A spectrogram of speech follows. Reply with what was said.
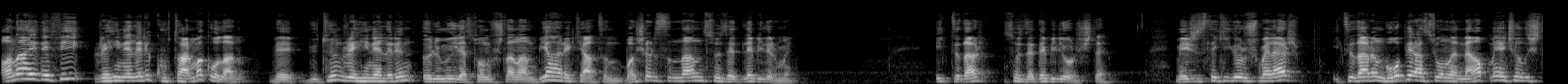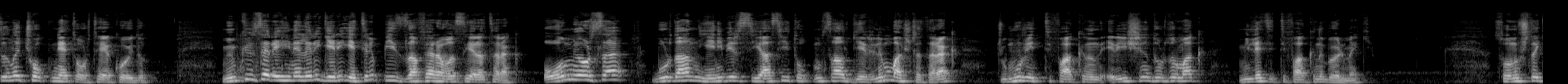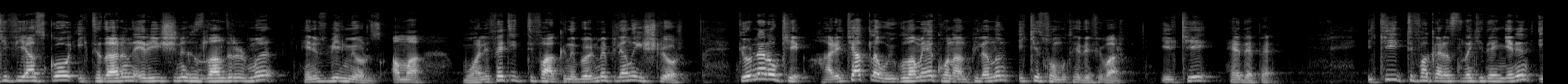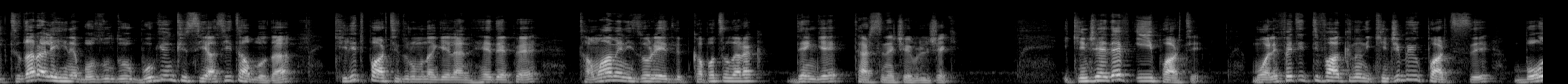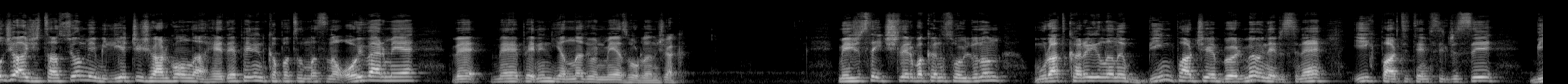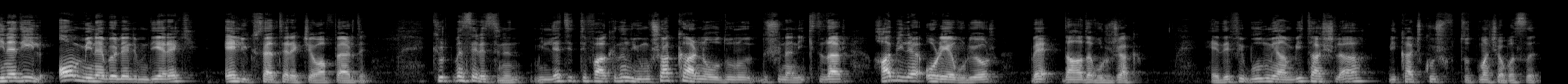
Ana hedefi rehineleri kurtarmak olan ve bütün rehinelerin ölümüyle sonuçlanan bir harekatın başarısından söz edilebilir mi? İktidar söz edebiliyor işte. Meclisteki görüşmeler iktidarın bu operasyonla ne yapmaya çalıştığını çok net ortaya koydu. Mümkünse rehineleri geri getirip bir zafer havası yaratarak, olmuyorsa buradan yeni bir siyasi toplumsal gerilim başlatarak Cumhur İttifakı'nın erişini durdurmak, Millet İttifakı'nı bölmek. Sonuçtaki fiyasko iktidarın erişini hızlandırır mı? Henüz bilmiyoruz ama muhalefet ittifakını bölme planı işliyor. Görünen o ki harekatla uygulamaya konan planın iki somut hedefi var. İlki HDP. İki ittifak arasındaki dengenin iktidar aleyhine bozulduğu bugünkü siyasi tabloda kilit parti durumuna gelen HDP tamamen izole edilip kapatılarak denge tersine çevrilecek. İkinci hedef İyi Parti. Muhalefet ittifakının ikinci büyük partisi bolca ajitasyon ve milliyetçi jargonla HDP'nin kapatılmasına oy vermeye ve MHP'nin yanına dönmeye zorlanacak. Mecliste İçişleri Bakanı Soylu'nun Murat Karayılan'ı bin parçaya bölme önerisine İlk Parti temsilcisi bine değil on bine bölelim diyerek el yükselterek cevap verdi. Kürt meselesinin Millet İttifakı'nın yumuşak karnı olduğunu düşünen iktidar habile oraya vuruyor ve daha da vuracak. Hedefi bulmayan bir taşla birkaç kuş tutma çabası.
